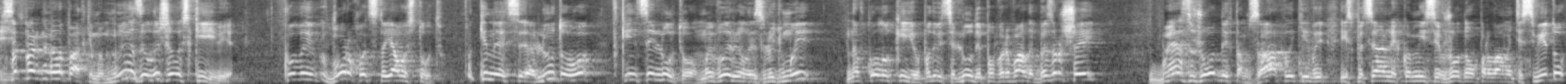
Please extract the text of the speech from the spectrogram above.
з саперними лопатками. Ми залишились в Києві. Коли ворог от стояв ось тут, кінець лютого, кінці лютого ми вирили з людьми навколо Києва. Подивіться, люди повиривали без грошей, без жодних там закликів і спеціальних комісій в жодному парламенті світу.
